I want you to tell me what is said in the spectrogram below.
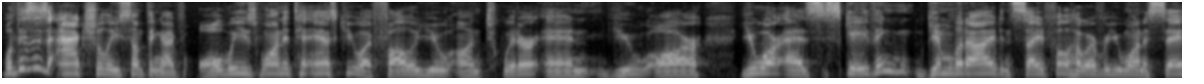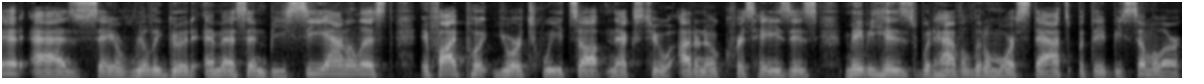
Well, this is actually something I've always wanted to ask you. I follow you on Twitter, and you are you are as scathing, gimlet-eyed, insightful, however you want to say it, as say a really good MSNBC analyst. If I put your tweets up next to I don't know Chris Hayes's, maybe his would have a little more stats, but they'd be similar.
